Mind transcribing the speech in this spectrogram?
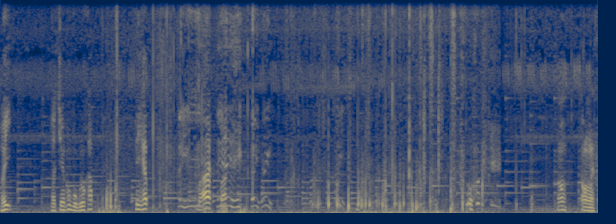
เฮ้ย เราเจอผู้บุกรุกครับ นี่ครับ มา มา เอ้ากล้องไม่โฟ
